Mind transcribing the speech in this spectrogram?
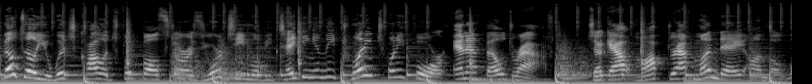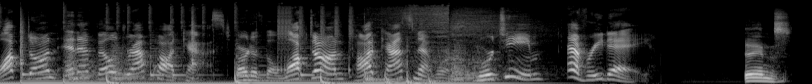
They'll tell you which college football stars your team will be taking in the 2024 NFL Draft. Check out Mock Draft Monday on the Locked On NFL Draft Podcast, part of the Locked On Podcast Network. Your team every day. James,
